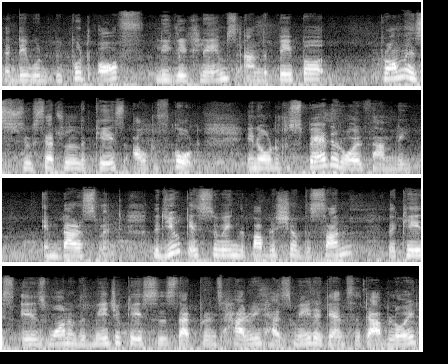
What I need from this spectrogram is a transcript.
that they would be put off legal claims and the paper promised to settle the case out of court in order to spare the royal family embarrassment. The Duke is suing the publisher of The Sun the case is one of the major cases that Prince Harry has made against the tabloid.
